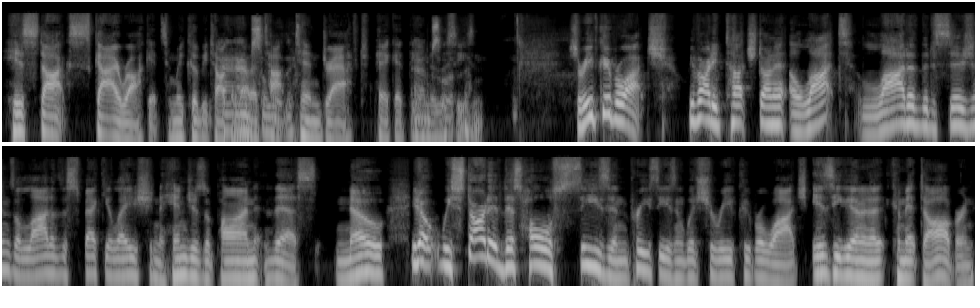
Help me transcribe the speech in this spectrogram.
his stock skyrockets and we could be talking Absolutely. about a top 10 draft pick at the Absolutely. end of the season. Sharife Cooper watch. We've already touched on it a lot. A lot of the decisions, a lot of the speculation hinges upon this. No, you know, we started this whole season, preseason with Sharife Cooper watch. Is he going to commit to Auburn?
